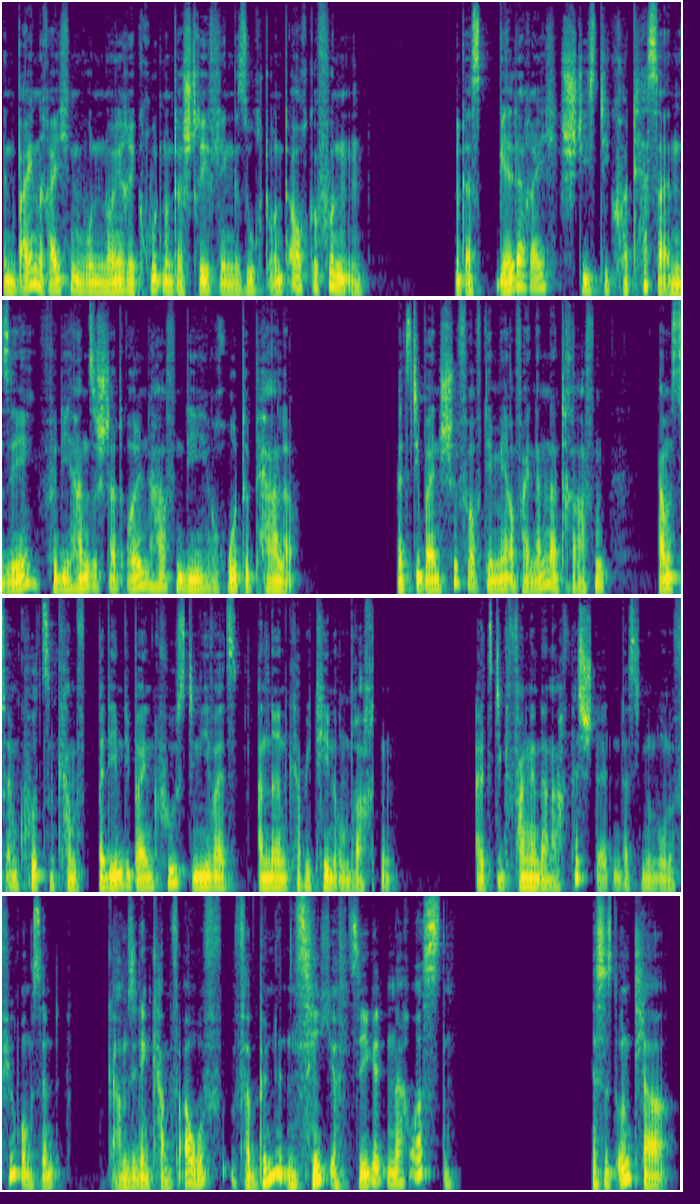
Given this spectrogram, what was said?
In beiden Reichen wurden neue Rekruten unter Sträflingen gesucht und auch gefunden. Für das Gelderreich stieß die Cortessa in See, für die Hansestadt Ollenhafen die Rote Perle. Als die beiden Schiffe auf dem Meer aufeinander trafen, kam es zu einem kurzen Kampf, bei dem die beiden Crews den jeweils anderen Kapitän umbrachten. Als die Gefangenen danach feststellten, dass sie nun ohne Führung sind, gaben sie den Kampf auf, verbündeten sich und segelten nach Osten. Es ist unklar,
